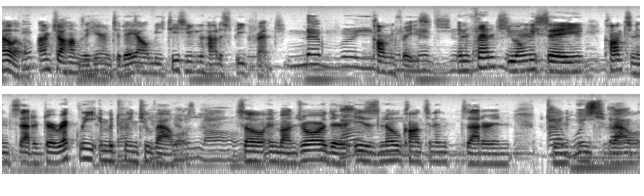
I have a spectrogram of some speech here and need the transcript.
Hello, I'm Shahamza here, and today I'll be teaching you how to speak French. Common phrase. In French, you only say consonants that are directly in between two vowels. So in bonjour, there is no consonants that are in between each vowel,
